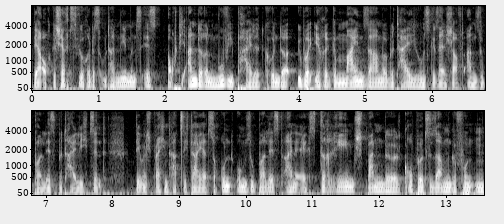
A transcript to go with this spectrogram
der auch Geschäftsführer des Unternehmens ist, auch die anderen Movie-Pilot-Gründer über ihre gemeinsame Beteiligungsgesellschaft an Superlist beteiligt sind. Dementsprechend hat sich da jetzt rund um Superlist eine extrem spannende Gruppe zusammengefunden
